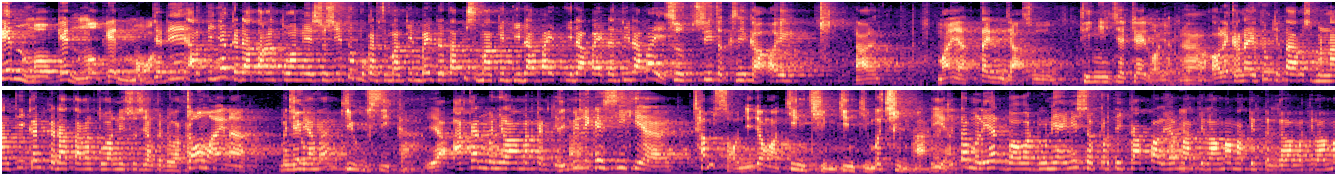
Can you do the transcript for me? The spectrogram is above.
ken mo ken mo ken mo. Jadi artinya kedatangan Tuhan Yesus itu bukan semakin baik tetapi semakin tidak baik tidak baik dan tidak baik. Susi teksi kak, oi nah, Maya ten jasu tinyicece loh ya. Nah, oleh karena itu kita harus menantikan kedatangan Tuhan Yesus yang kedua kali. Cuma ina menjadi apa? Kiusika. Ya, akan menyelamatkan kita. Kita melihat bahwa dunia ini seperti kapal ya, ya, makin lama makin tenggelam, makin lama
